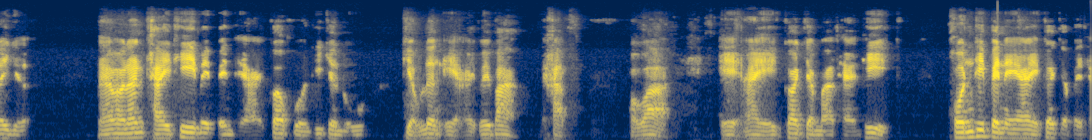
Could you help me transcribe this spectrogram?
ได้เยอะนะเพราะฉะนั้นใครที่ไม่เป็น AI ก็ควรที่จะรู้เกี่ยวเรื่อง AI ไว้บ้างนะครับ เพราะว่า AI ก็จะมาแทนที่คนที่เป็น AI ก็จะไปแท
